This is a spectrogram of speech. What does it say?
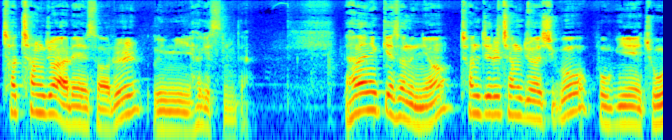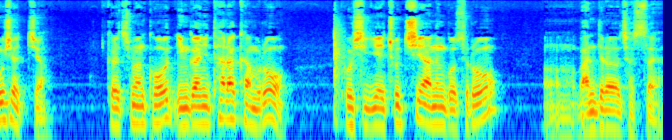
첫 창조 아래에서를 의미하겠습니다. 하나님께서는요, 천지를 창조하시고 보기에 좋으셨죠. 그렇지만 곧 인간이 타락함으로 보시기에 좋지 않은 곳으로 어, 만들어졌어요.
